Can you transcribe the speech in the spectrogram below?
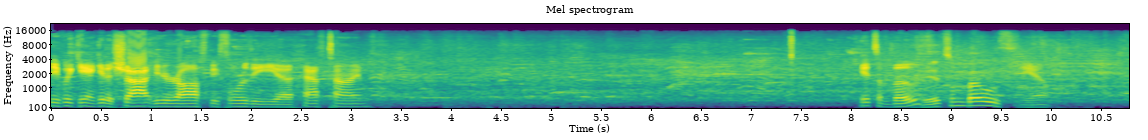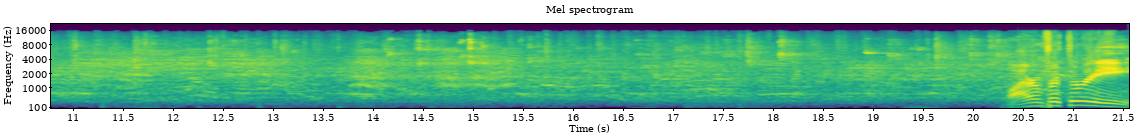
See if we can't get a shot here off before the uh, halftime. Hits them both. Hits them both. Yeah. Wyram for three.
